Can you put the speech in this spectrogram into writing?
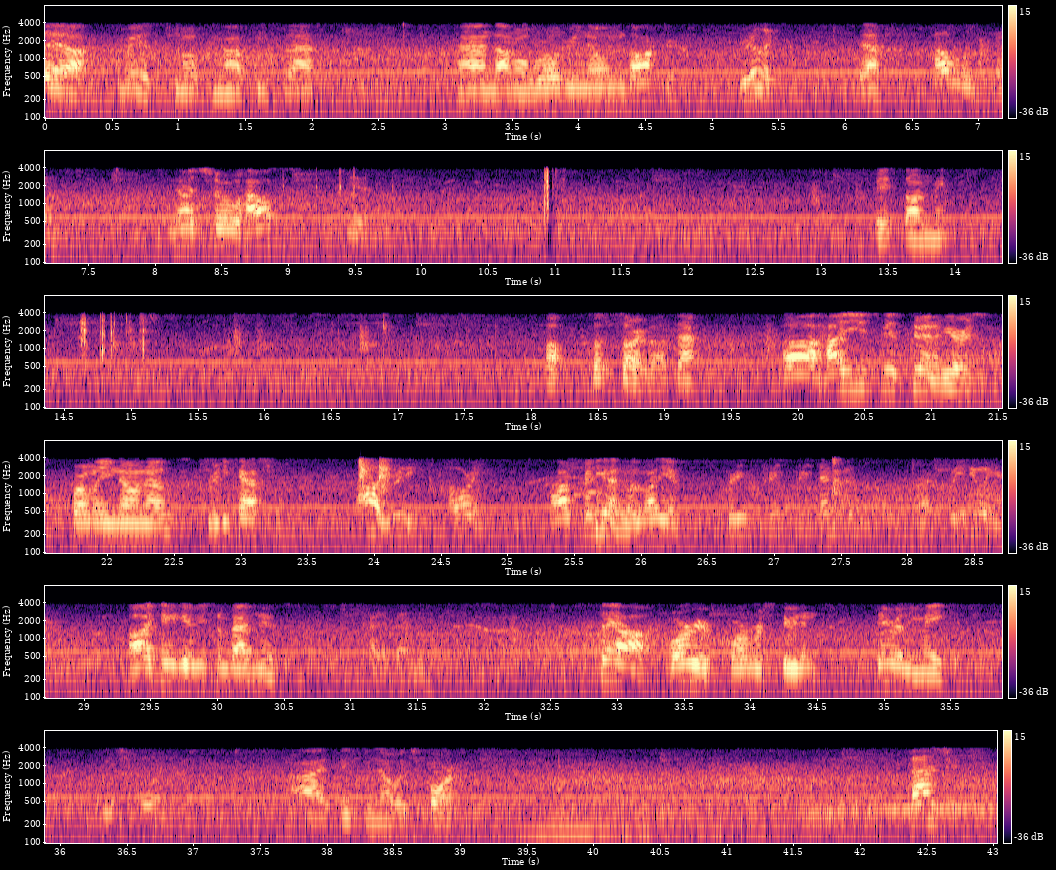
say uh, I made a smoking hot piece of that. And I'm a world-renowned doctor. Really? Yeah. How old is that? You know show House? Yeah. Based on me. Oh, so, sorry about that. Uh, I used to be a student of yours, formerly known as Rudy Castro. Oh, Rudy, how are you? Uh, pretty good. What about you? Pretty, pretty, pretty good. What are you doing here? Uh, I can give you some bad news. What kind of bad news? Say, uh, four of your former students didn't really make it. Which four? I think you know which four. Bastards.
